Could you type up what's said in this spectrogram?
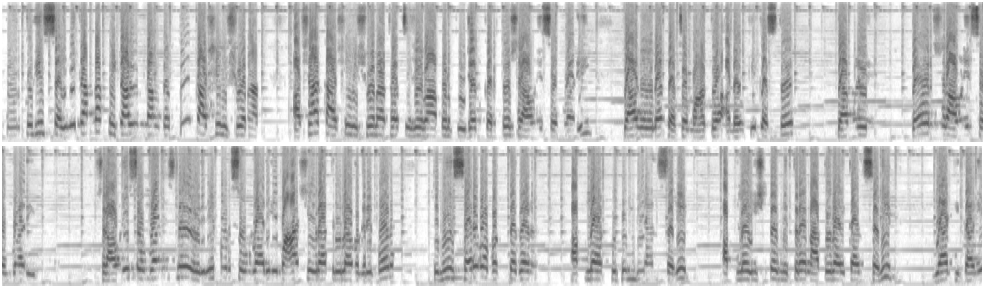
पोर्तुगीज सैनिकांना पिटाळून लावलं तो काशी विश्वनाथ. अशा काशी विश्वनाथाचं जेव्हा आपण पूजन करतो श्रावणी सोमवारी त्यावेळेला त्याचं महत्त्व अलौकिक असतं. त्यामुळे दर श्रावणी सोमवारी श्रावणी सोमवारीच नाही एरवी पण सोमवारी महाशिवरात्रीला वगैरे पण तुम्ही सर्व भक्तगण आपल्या कुटुंबियांसहित आपल्या इष्ट मित्र नातेवाईकांसहित या ठिकाणी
